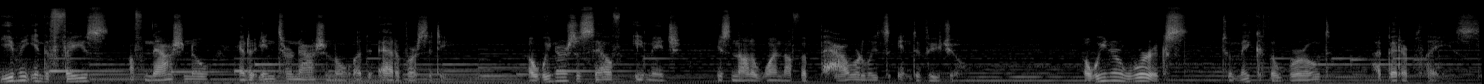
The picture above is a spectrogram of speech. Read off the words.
Even in the face of national and international adversity, a winner's self image is not one of a powerless individual. A winner works to make the world a better place.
